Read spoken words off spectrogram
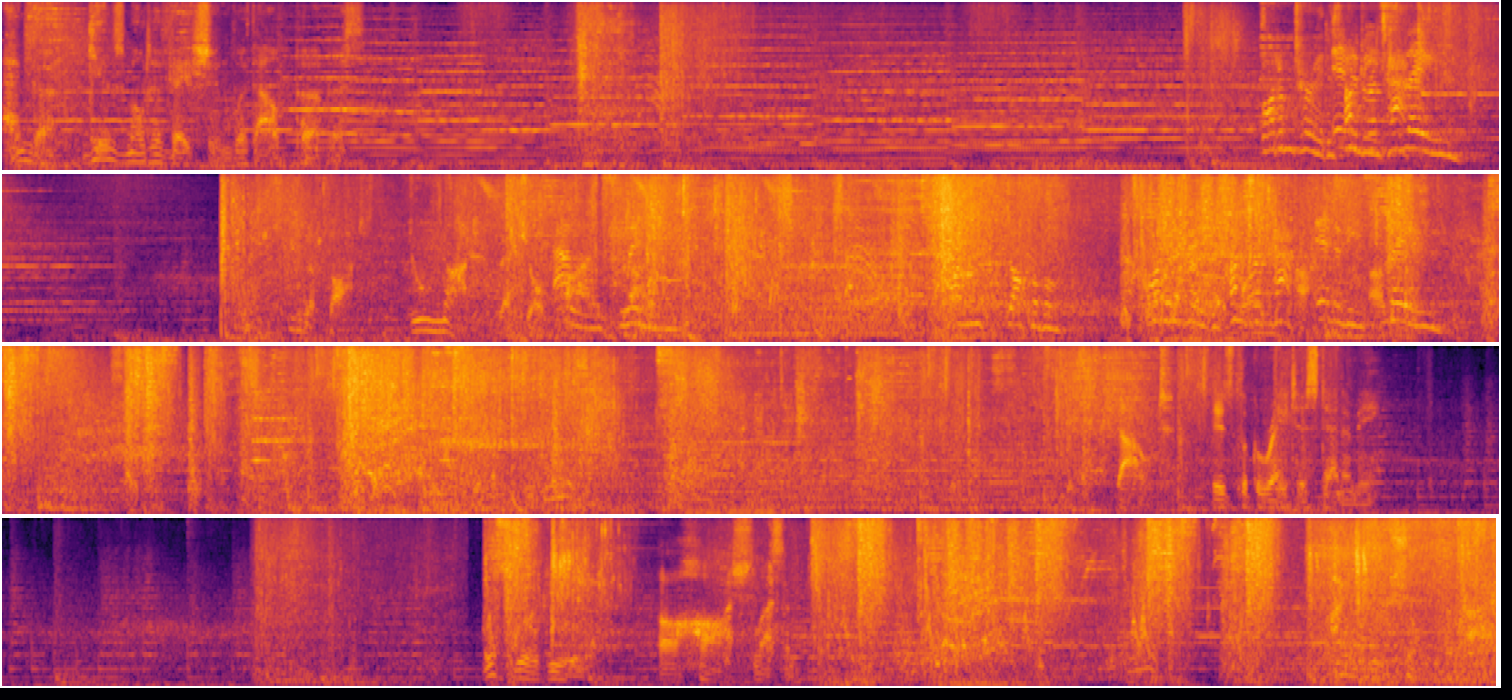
Anger gives motivation without purpose. Bottom turret is under attack. slain. Not let your Ally slain. Unstoppable. Bottom under attack. Enemy slain. doubt is the greatest enemy. Will be a harsh lesson. I will show you the path.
